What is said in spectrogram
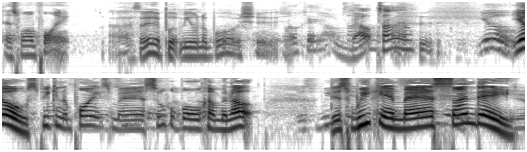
that's one point. I said put me on the board. Shit. Okay, about time. Yo, speaking of points, man, Super Bowl coming up this weekend, man. Sunday, Yeah.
